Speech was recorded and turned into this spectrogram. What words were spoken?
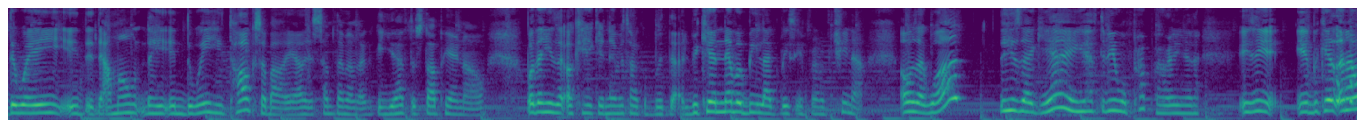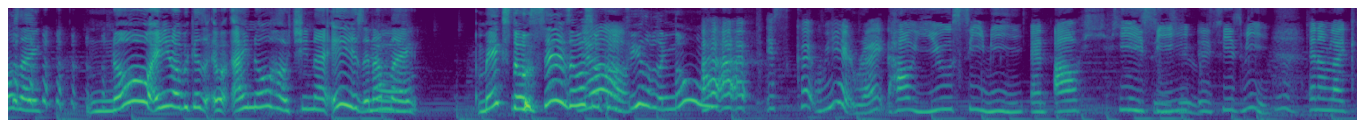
the way the amount the, the way he talks about it sometimes i'm like okay you have to stop here now. But then he's like okay can never talk about that. We can never be like this in front of cheena. I was like what? He's like yeah you have to be more proper. And is it it- because and i was like no and you know because i know how cheena is and i'm like makes no sense. I was so confused. I was like no. I, I, I, it's quite weird, right? How you see me and how he sees see you. he sees me, and I'm like,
